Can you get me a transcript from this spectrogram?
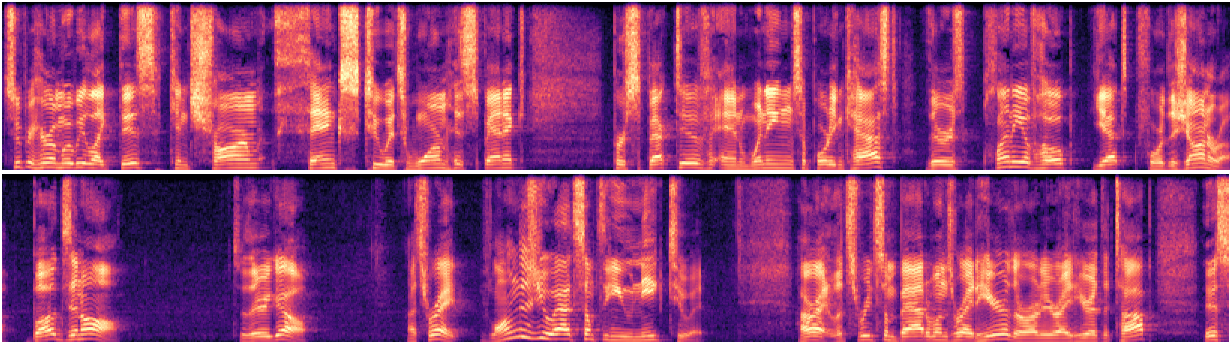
superhero movie like this can charm thanks to its warm Hispanic perspective and winning supporting cast, there's plenty of hope yet for the genre, bugs and all. So there you go. That's right. As long as you add something unique to it. All right, let's read some bad ones right here. They're already right here at the top. This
